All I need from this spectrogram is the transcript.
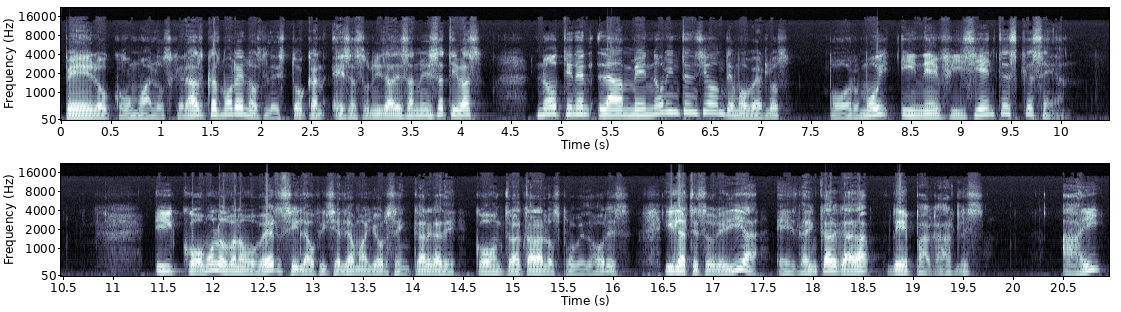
Pero como a los jerarcas morenos les tocan esas unidades administrativas, no tienen la menor intención de moverlos, por muy ineficientes que sean. ¿Y cómo los van a mover si la oficialía mayor se encarga de contratar a los proveedores y la tesorería es la encargada de pagarles? Ahí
